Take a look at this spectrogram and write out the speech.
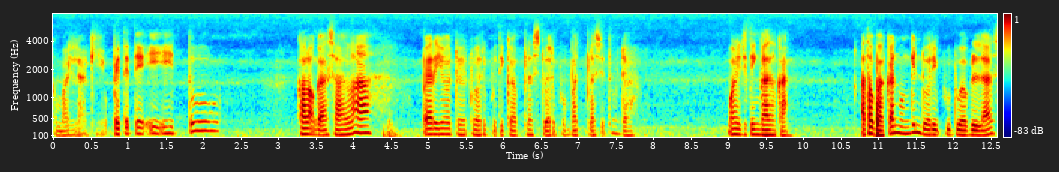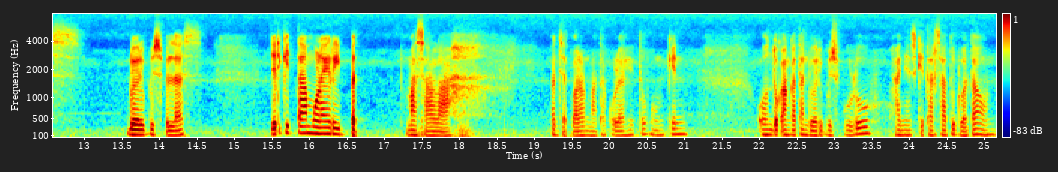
kembali lagi. PTTI itu kalau nggak salah periode 2013-2014 itu udah mulai ditinggalkan. Atau bahkan mungkin 2012 2011 jadi kita mulai ribet masalah penjadwalan mata kuliah itu mungkin untuk angkatan 2010 hanya sekitar 1-2 tahun.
